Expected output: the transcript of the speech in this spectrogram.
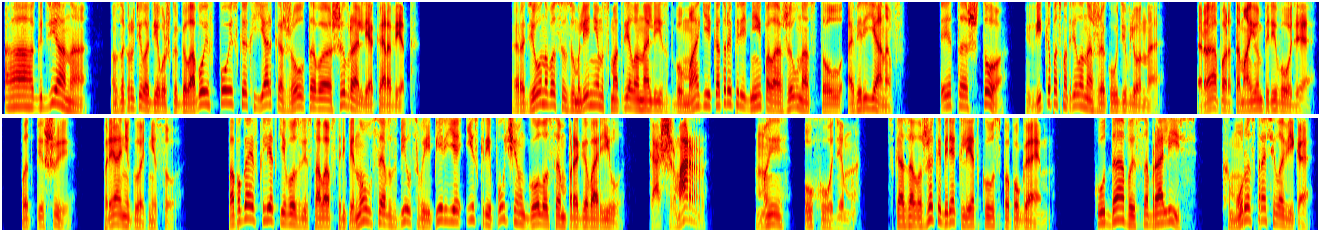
«А где она?» Закрутила девушка головой в поисках ярко-желтого «Шевроле Корвет». Родионова с изумлением смотрела на лист бумаги, который перед ней положил на стол Аверьянов. «Это что?» Вика посмотрела на Жеку удивленно. «Рапорт о моем переводе. Подпиши. Прянику отнесу». Попугай в клетке возле стола встрепенулся, взбил свои перья и скрипучим голосом проговорил. «Кошмар!» «Мы уходим», — сказал Жека, беря клетку с попугаем. «Куда вы собрались?» — хмуро спросила Вика.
